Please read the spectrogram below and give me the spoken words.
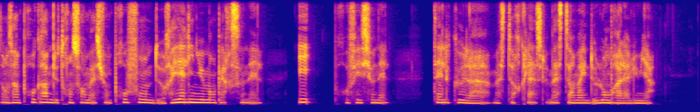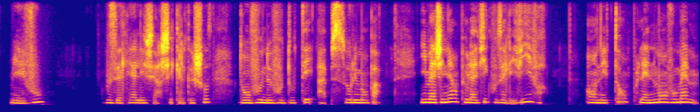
dans un programme de transformation profonde, de réalignement personnel et professionnel, tel que la masterclass, le mastermind de l'ombre à la lumière. Mais vous, vous allez aller chercher quelque chose dont vous ne vous doutez absolument pas. Imaginez un peu la vie que vous allez vivre en étant pleinement vous-même,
